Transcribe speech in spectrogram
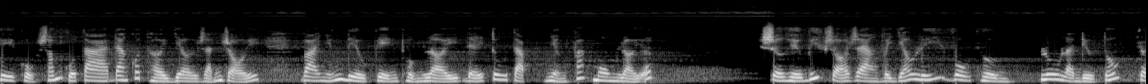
khi cuộc sống của ta đang có thời giờ rảnh rỗi và những điều kiện thuận lợi để tu tập những pháp môn lợi ích. Sự hiểu biết rõ ràng về giáo lý vô thường luôn là điều tốt cho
